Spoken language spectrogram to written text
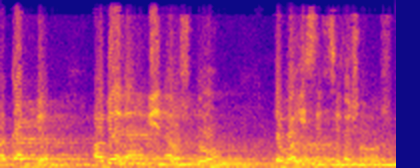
فکبر او بیا د امین رستو د وحی سلسله شروع شو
